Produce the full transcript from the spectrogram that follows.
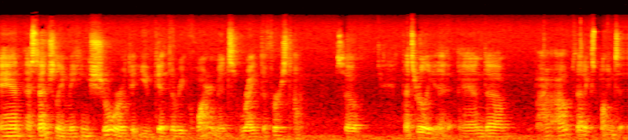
and essentially making sure that you get the requirements right the first time. So that's really it. And uh, I, I hope that explains it.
